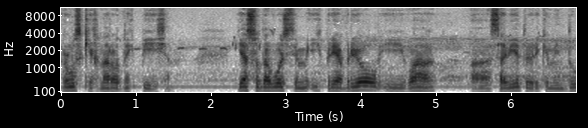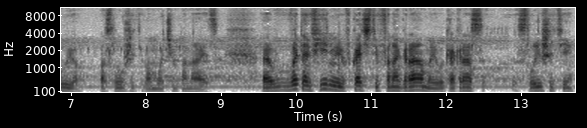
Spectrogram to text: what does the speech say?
русских народных песен. Я с удовольствием их приобрел и вам э, советую, рекомендую послушать, вам очень понравится. Э, в этом фильме в качестве фонограммы вы как раз слышите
